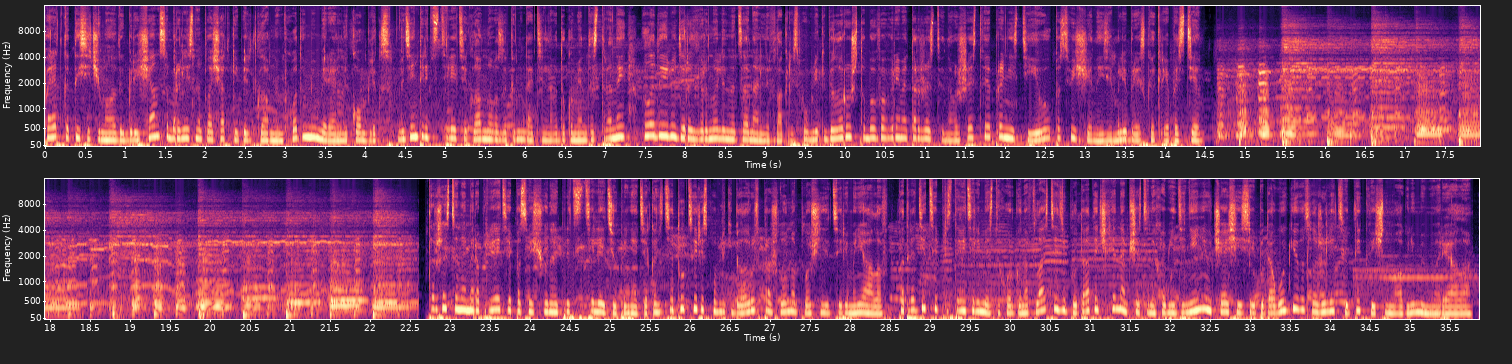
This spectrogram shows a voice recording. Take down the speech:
Порядка тысячи молодых брещан собрались на площадке перед главным входом в мемориальный комплекс. В день 30-летия главного законодательного документа страны молодые люди развернули национальный флаг Республики Беларусь, чтобы во время торжественного шествия пронести его по священной земле Брестской крепости. Торжественное мероприятие, посвященное 30-летию принятия Конституции Республики Беларусь, прошло на площади церемониалов. По традиции, представители местных органов власти, депутаты, члены общественных объединений, учащиеся и педагоги возложили цветы к вечному огню мемориала.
